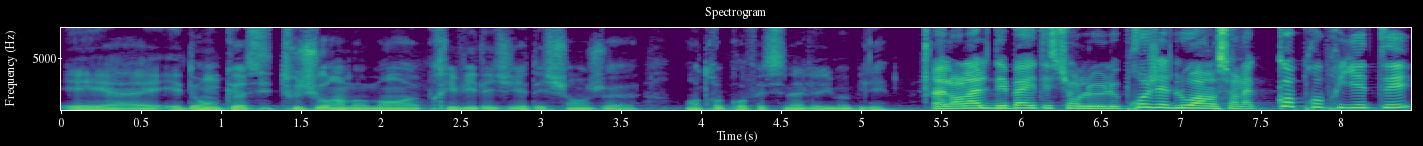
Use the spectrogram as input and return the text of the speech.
Et, euh, et donc, c'est toujours un moment euh, privilégié d'échange euh, entre professionnels de l'immobilier. Alors là, le débat était sur le, le projet de loi hein, sur la copropriété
